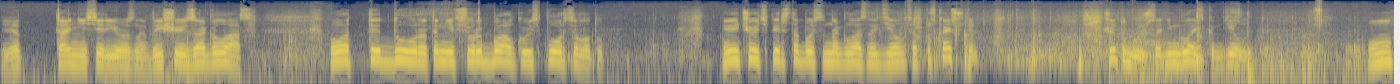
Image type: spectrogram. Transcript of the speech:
Это несерьезно. Да еще и за глаз. Вот ты дура, ты мне всю рыбалку испортила тут. И что теперь с тобой с одноглазной делать? Отпускай, что ли? Что ты будешь с одним глазиком делать-то?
